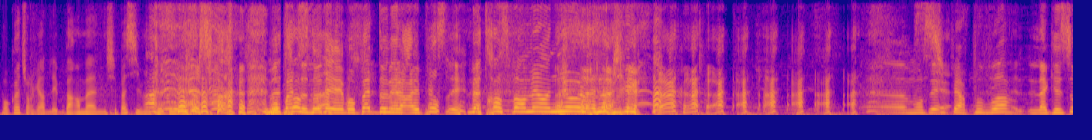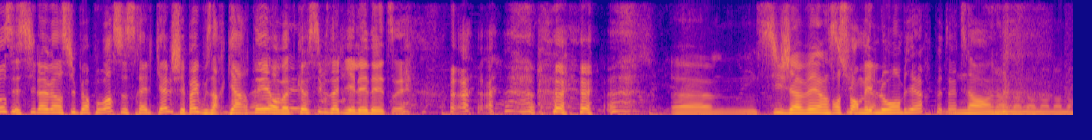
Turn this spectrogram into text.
Pourquoi tu regardes les barman? Je sais pas s'ils vont te vont pas te donner, vont pas te donner la réponse. Les... Me transformer en yo Euh, Mon super pouvoir. La question c'est s'il avait un super pouvoir, ce serait lequel? Je sais pas, il vous a regardé en mode comme si vous alliez l'aider, tu sais. Euh, si j'avais un Transformer super- l'eau en bière peut-être? Non, non, non, non, non, non, non.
